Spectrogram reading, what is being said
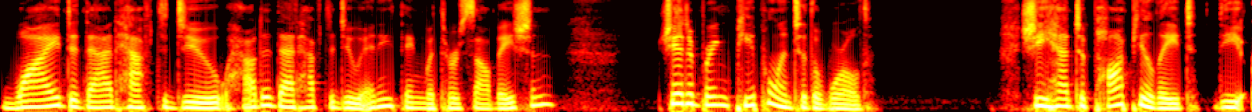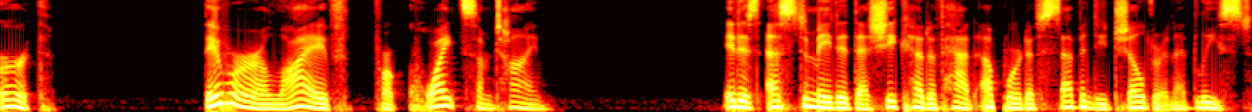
Why did that have to do? How did that have to do anything with her salvation? She had to bring people into the world. She had to populate the earth. They were alive for quite some time. It is estimated that she could have had upward of 70 children at least.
